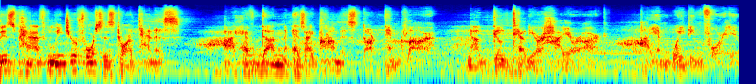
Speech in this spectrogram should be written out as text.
This path will lead your forces to Artanis. I have done as I promised, Dark Templar. Now go tell your hierarch. I am waiting for him.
